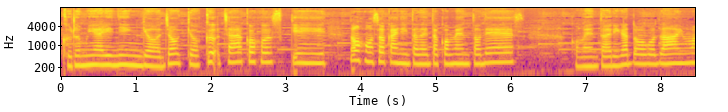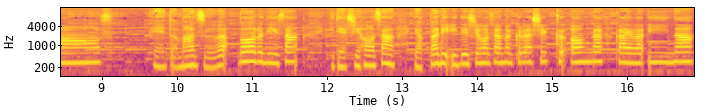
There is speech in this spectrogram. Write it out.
くるみ割り人形序曲チャーコフスキーの放送回にいただいたコメントです。コメントありがとうございます。えーと、まずはゴールディさん。井出志保さん。やっぱり井出志保さんのクラシック音楽会はいいな。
